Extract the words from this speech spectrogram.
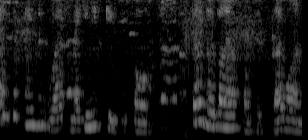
Entertainment worth making excuses for. Sky Mobile sponsors Sky One.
